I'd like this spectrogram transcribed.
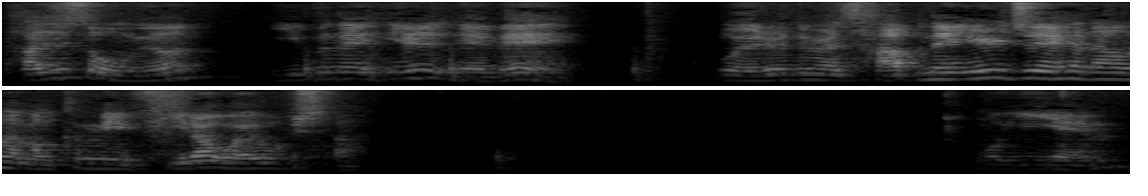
다시 써오면 2분의 1m에 뭐 예를 들면 4분의 1주에 해당하는 만큼이 B라고 해봅시다. 뭐 2m.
